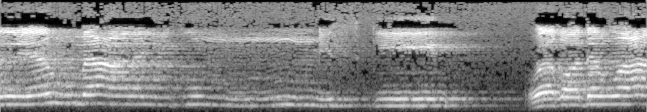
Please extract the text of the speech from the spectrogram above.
اليوم عليكم مسكين وغدوا على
